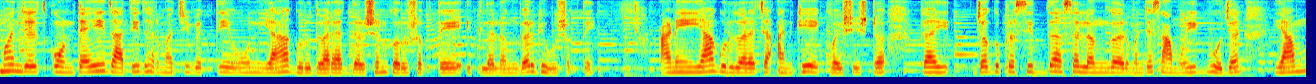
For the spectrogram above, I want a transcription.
म्हणजेच कोणत्याही जाती धर्माची व्यक्ती येऊन या गुरुद्वाऱ्यात दर्शन करू शकते इथलं लंगर घेऊ शकते. आणि या गुरुद्वाऱ्याचं आणखी एक वैशिष्ट्य काही जगप्रसिद्ध असं लंगर म्हणजे सामूहिक भोजन या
